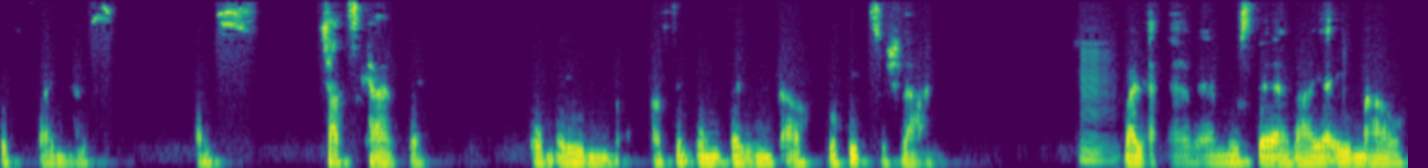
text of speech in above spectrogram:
sozusagen als, als Schatzkarte, um eben aus dem Untergrund auch Profit zu schlagen. Hm. Weil er, er musste, er war ja eben auch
